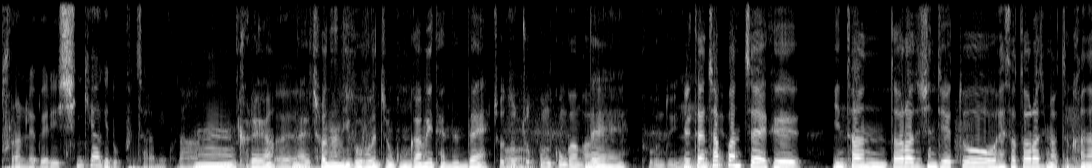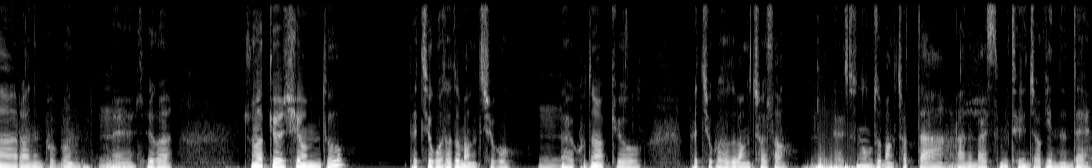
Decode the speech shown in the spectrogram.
불안 레벨이 신기하게 높은 사람이구나. 음, 그래요? 네. 네. 저는 이 부분 좀 공감이 됐는데, 저도 어. 조금 공감 가는 네. 부분도 있는 일단 첫 번째 그 인턴 떨어지신 뒤에 또 해서 떨어지면 음. 어떡하나라는 부분. 음. 네, 제가 중학교 시험도 배치고사도 망치고, 음, 네, 고등학교 배치고사도 망쳐서 음, 네, 수능도 망쳤다라는 말씀을 드린 적이 있는데,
